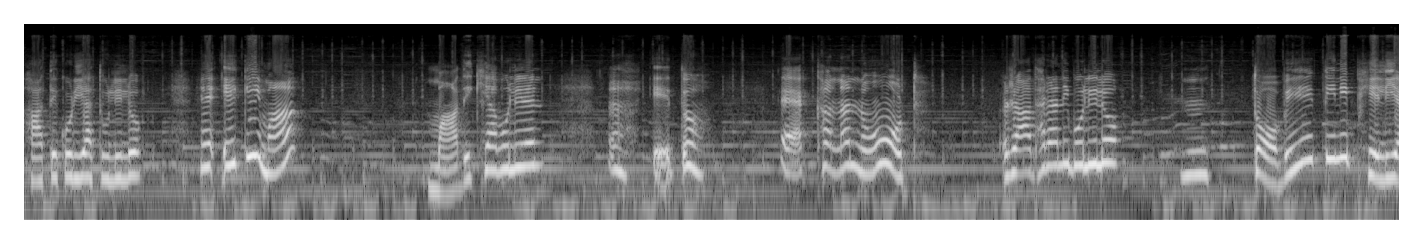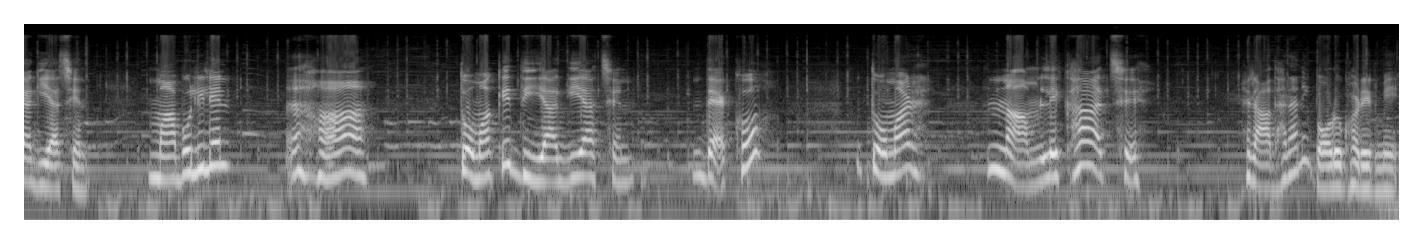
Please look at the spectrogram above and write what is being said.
হাতে করিয়া তুলিল। "এ, কি মা? মা দেখিয়া বলিলেন এ তো একখানা নোট। রাধারানী বলিল তবে তিনি ফেলিয়া গিয়াছেন। মা বলিলেন হ্যাঁ তোমাকে দিয়া গিয়াছেন। দেখো, তোমার নাম লেখা আছে। রাধারানী বড় ঘরের মেয়ে।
